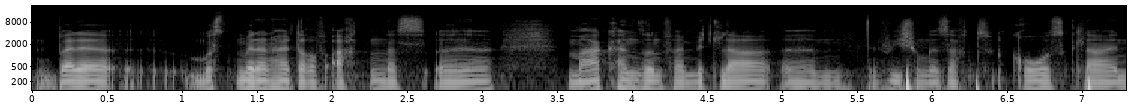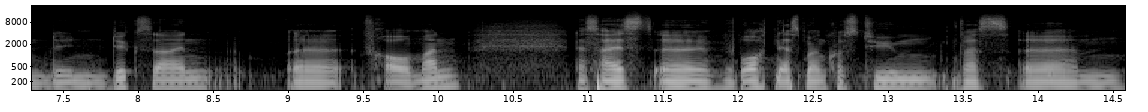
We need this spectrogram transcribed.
bei der mussten wir dann halt darauf achten, dass äh, Mark kann so ein Vermittler, ähm, wie schon gesagt, groß, klein, dünn, dick sein, äh, Frau, Mann. Das heißt, äh, wir brauchten erstmal ein Kostüm, was ähm,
